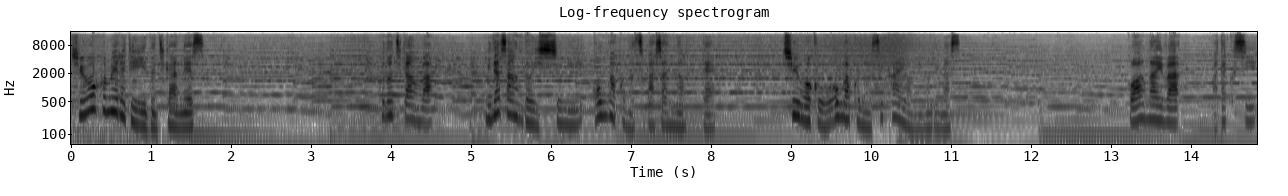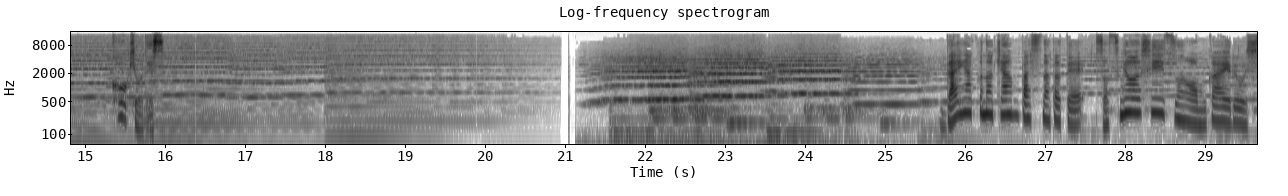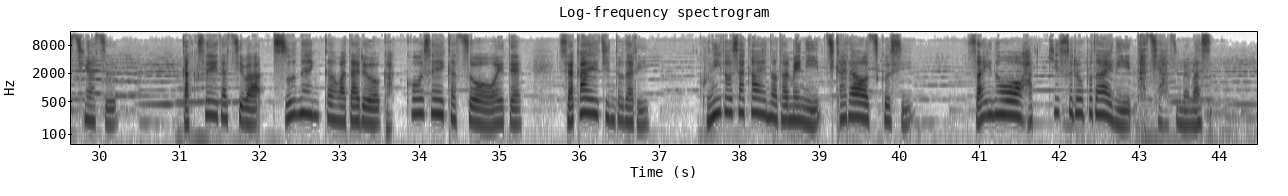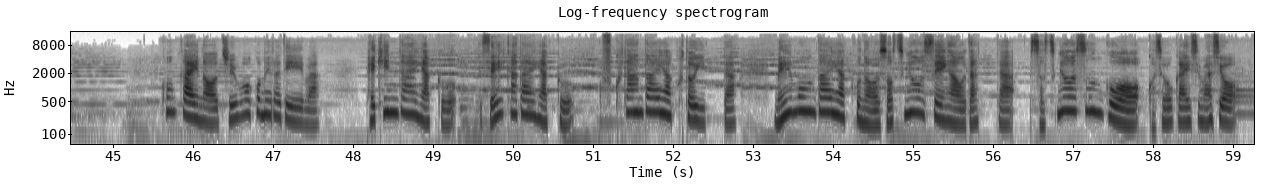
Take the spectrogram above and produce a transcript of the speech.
中央コメディの時間です。この時間は皆さんと一緒に音楽の翼に乗って中国音楽の世界を巡ります。ご案内は私皇居です。大学のキャンパスなどで卒業シーズンを迎える7月。学生たちは数年間渡る学校生活を終えて社会人となり国と社会のために力を尽くし才能を発揮する舞台に立ち始めます。今回の中国メロディーは北京大学、清華大学、復旦大学といった名門大学の卒業生が歌った卒業ソングをご紹介しましょう。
